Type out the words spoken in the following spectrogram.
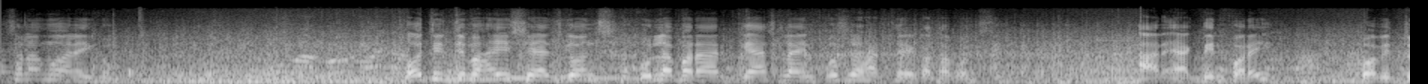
আসসালামু আলাইকুম। ঐতিহ্যবাহী সিরাজগঞ্জ, উল্লাপাড়ার গ্যাস লাইন পশুহাট থেকে কথা বলছি। আর একদিন পরেই পবিত্র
